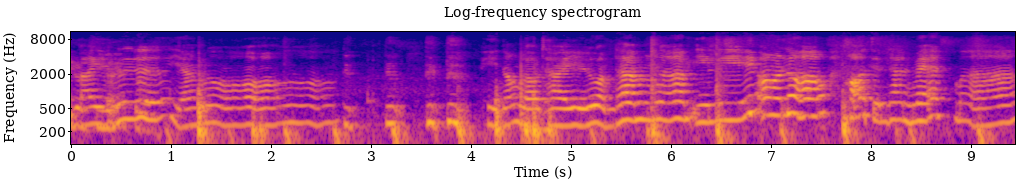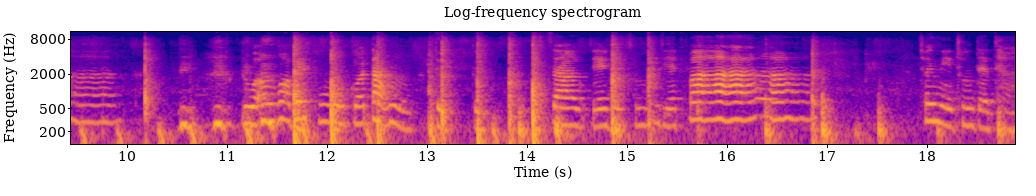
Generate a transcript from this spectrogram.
งไปเรื่อยอย่างน้อตึก ตึกตึกตึกพี่น้องเราไทยรวมทำงามอีหลีออลอขอเชิญท่านแวะมาดวงพ่อไปผูกก็ตั้งตึกตึกสร้างเจดีย์สูงเจ็ดฟ้าช่างนี้ทุ่งแต่ทา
